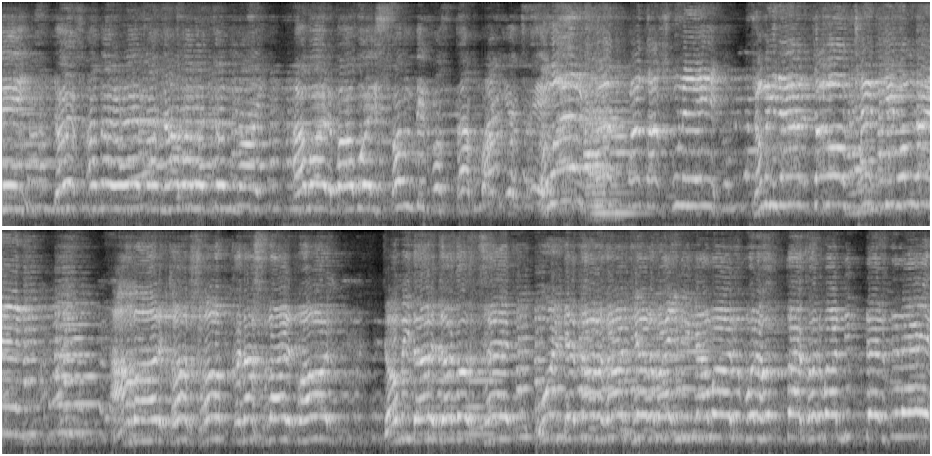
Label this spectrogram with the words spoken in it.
প্রস্তাব জনসাধারণের কথা বলার জন্য আমার বাবু এই প্রস্তাব পাঠিয়েছে। কথা শুনে জমিদার কি বললেন? আমার ক- সব কথা শোনার পর জমিদার জগৎ সেন উল্টে তার রাঠিয়ার বাহিনীকে আমার উপরে হত্যা করবার নির্দেশ দিলেন।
